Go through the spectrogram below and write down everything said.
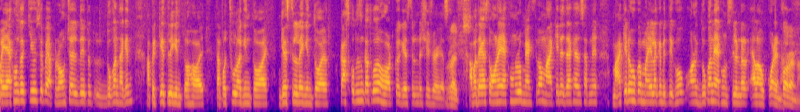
ভাই এখনকার কি হয়েছে ভাই আপনি রং চা যদি দোকান থাকেন আপনি কেতলি কিনতে হয় তারপর চুলা কিনতে হয় গ্যাস সিলিন্ডার কিনতে হয় কাজ করতেছেন কাজ করতে হট করে গ্যাস সিলিন্ডার শেষ হয়ে গেছে। আবার দেখা যাচ্ছে অনেক এখন হলো ম্যাক্সিমাম মার্কেটে দেখা যাচ্ছে আপনি মার্কেটে হোক বা এলাকা ভিত্তিক হোক অনেক দোকানে এখন সিলিন্ডার অ্যালাউ করে না। করে না।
